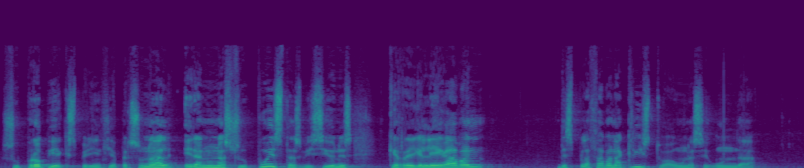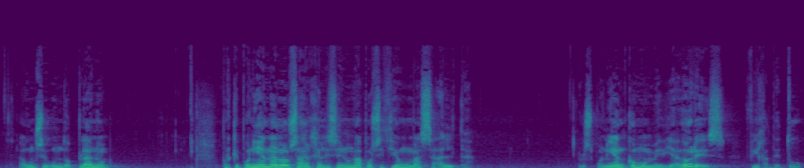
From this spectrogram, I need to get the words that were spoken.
su propia experiencia personal eran unas supuestas visiones que relegaban, desplazaban a Cristo a una segunda a un segundo plano, porque ponían a los ángeles en una posición más alta. Los ponían como mediadores, fíjate tú,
